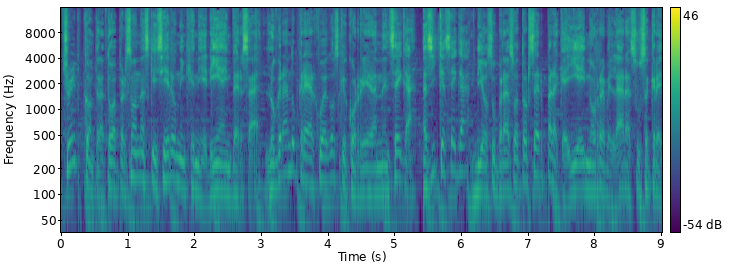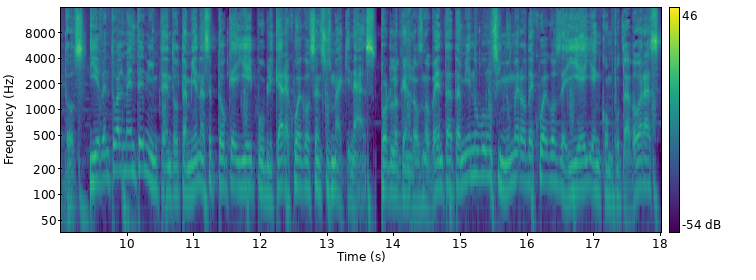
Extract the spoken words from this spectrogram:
Trip contrató a personas que hicieron ingeniería inversa, logrando crear juegos que corrieran en Sega, así que Sega dio su brazo a torcer para que EA no revelara sus secretos, y eventualmente Nintendo también aceptó que EA publicara juegos en sus máquinas, por lo que en los 90 también hubo un sinnúmero de juegos de EA en computadoras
